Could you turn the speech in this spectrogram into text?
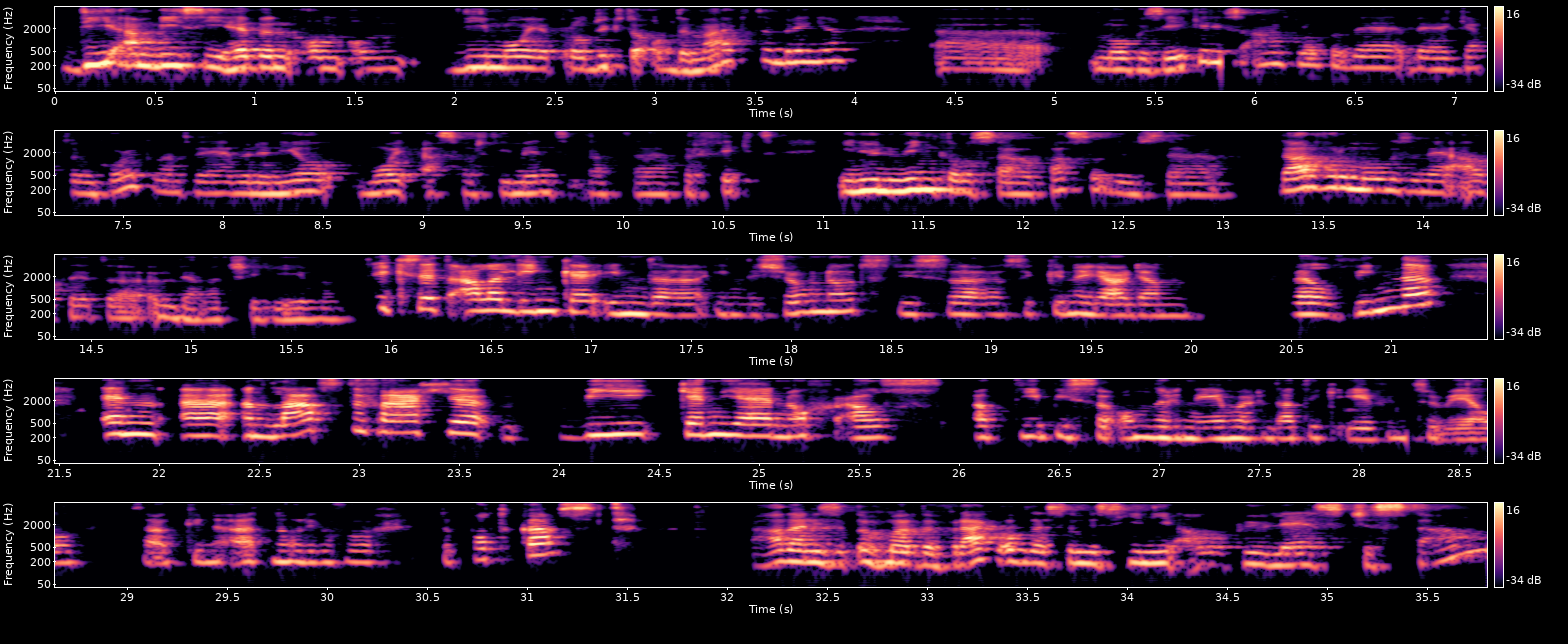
die ambitie hebben om, om die mooie producten op de markt te brengen, uh, mogen zeker eens aankloppen bij, bij Captain Cork, want wij hebben een heel mooi assortiment dat uh, perfect in hun winkel zou passen. Dus uh, daarvoor mogen ze mij altijd een belletje geven. Ik zet alle linken in de, in de show notes, dus ze kunnen jou dan wel vinden. En een laatste vraagje. Wie ken jij nog als atypische ondernemer dat ik eventueel zou kunnen uitnodigen voor de podcast? Ja, dan is het nog maar de vraag of dat ze misschien niet al op uw lijstje staan.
